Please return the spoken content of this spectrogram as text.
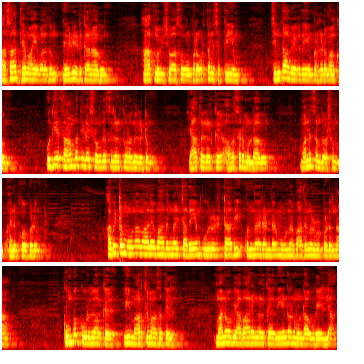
അസാധ്യമായ പലതും നേടിയെടുക്കാനാകും. ആത്മവിശ്വാസവും പ്രവർത്തന ശക്തിയും ചിന്താവേഗതയും പ്രകടമാക്കും. പുതിയ സാമ്പത്തിക സ്രോതസ്സുകൾ തുറന്നു കിട്ടും. യാത്രകൾക്ക് അവസരമുണ്ടാകും. മനസ്സന്തോഷം അനുഭവപ്പെടും. അവിട്ടം മൂന്ന് നാല് പാദങ്ങൾ ചതയം പൂരുരുട്ടാതി ഒന്ന് രണ്ട് മൂന്ന് പാദങ്ങൾ ഉൾപ്പെടുന്ന കുംഭക്കൂറുകാർക്ക് ഈ മാർച്ച് മാസത്തിൽ മനോവ്യാപാരങ്ങൾക്ക് നിയന്ത്രണമുണ്ടാവുകയില്ല.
